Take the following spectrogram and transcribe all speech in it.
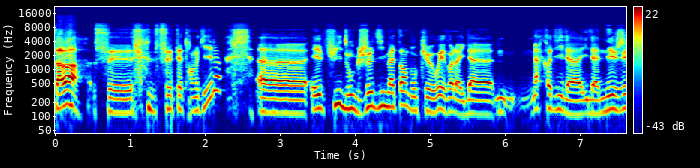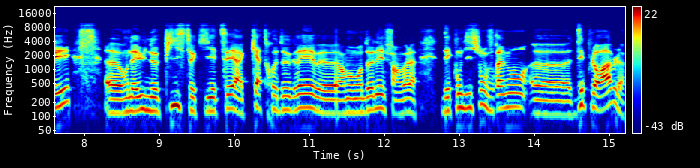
ça va, c'était tranquille. Euh, et puis donc jeudi matin, donc euh, ouais voilà, il a mercredi il a il a neigé. Euh, on a eu une piste qui était à 4 degrés euh, à un moment donné. Enfin voilà, des conditions vraiment euh, déplorables.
